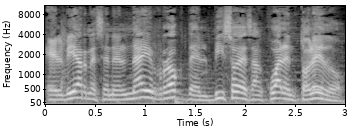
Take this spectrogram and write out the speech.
el viernes en el Night Rock del Viso de San Juan en Toledo.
